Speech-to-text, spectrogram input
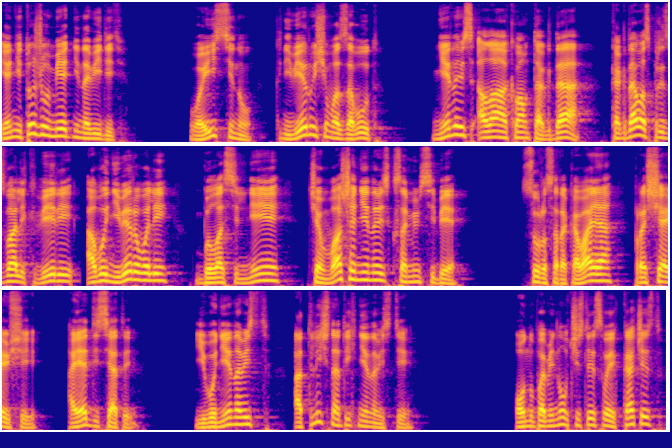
и они тоже умеют ненавидеть. Воистину, к неверующим вас зовут. Ненависть Аллаха к вам тогда, когда вас призвали к вере, а вы не веровали, была сильнее, чем ваша ненависть к самим себе. Сура 40, прощающий, аят 10. Его ненависть отлична от их ненависти. Он упомянул в числе своих качеств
